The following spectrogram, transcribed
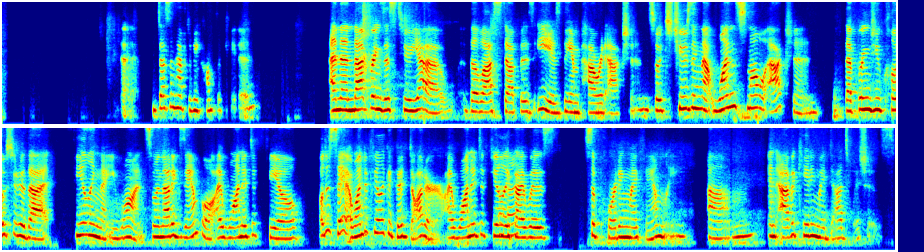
It doesn't have to be complicated. And then that brings us to, yeah, the last step is E is the empowered action. So it's choosing that one small action that brings you closer to that feeling that you want. So in that example, I wanted to feel I'll just say it, I wanted to feel like a good daughter. I wanted to feel uh-huh. like I was supporting my family um, and advocating my dad's wishes.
